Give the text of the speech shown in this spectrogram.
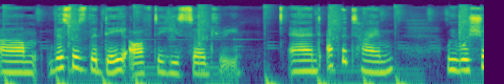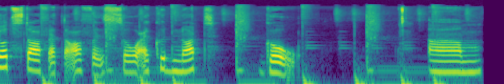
Um, this was the day after his surgery. And at the time, we were short staffed at the office, so I could not go. Um,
